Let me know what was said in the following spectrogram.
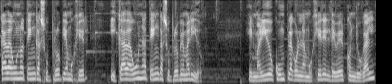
cada uno tenga su propia mujer y cada una tenga su propio marido. El marido cumpla con la mujer el deber conyugal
